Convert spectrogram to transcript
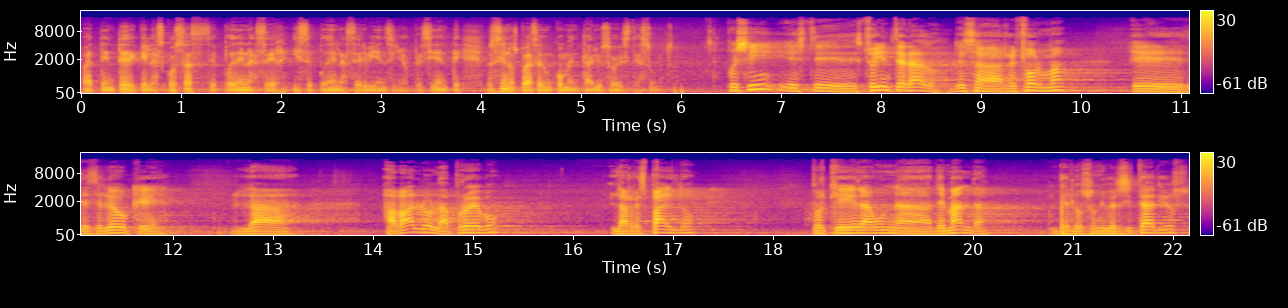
patente de que las cosas se pueden hacer y se pueden hacer bien, señor presidente. No sé si nos puede hacer un comentario sobre este asunto. Pues sí, este, estoy enterado de esa reforma. Eh, desde luego que la avalo, la apruebo, la respaldo, porque era una demanda de los universitarios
